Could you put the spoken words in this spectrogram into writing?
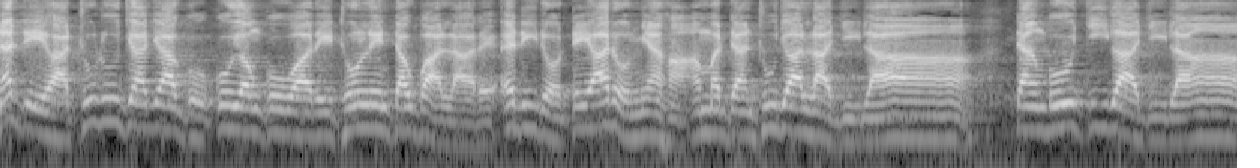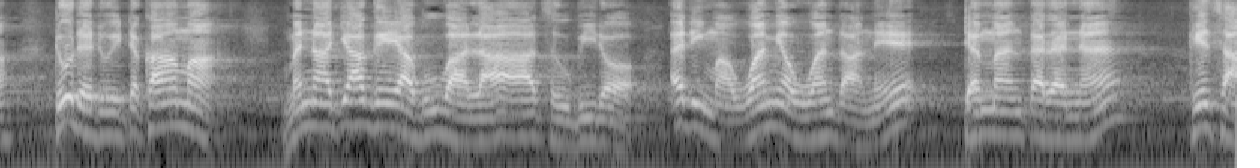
နတ်တွေဟာထူးထူးခြားခြားကိုကိုရောင်ကိုဝါတွေထွန်းလင်းတောက်ပလာတယ်အဲ့ဒီတော့တရားတော်မြတ်ဟာအမတန်ထူးခြားလှကြည်လားတန်ဖိုးကြီးလှကြည်လားတို့တဲ့တွေတခါမှမနာကြခဲ့ရဘူးပါလားဆိုပြီးတော့အဲ့ဒီမှာဝမ်းမြောက်ဝမ်းသာနဲ့ဓမ္မံတရဏံကိစ္ဆာ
